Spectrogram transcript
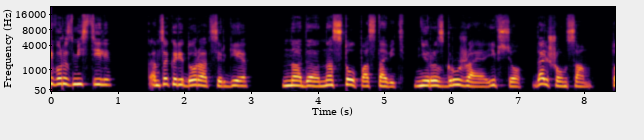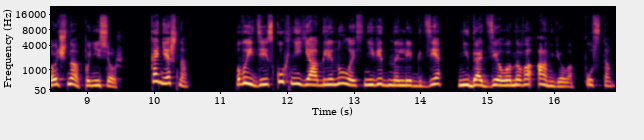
его разместили? В конце коридора от Сергея. Надо на стол поставить, не разгружая, и все. Дальше он сам. Точно понесешь? Конечно. Выйдя из кухни, я оглянулась, не видно ли где недоделанного ангела. Пусто.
